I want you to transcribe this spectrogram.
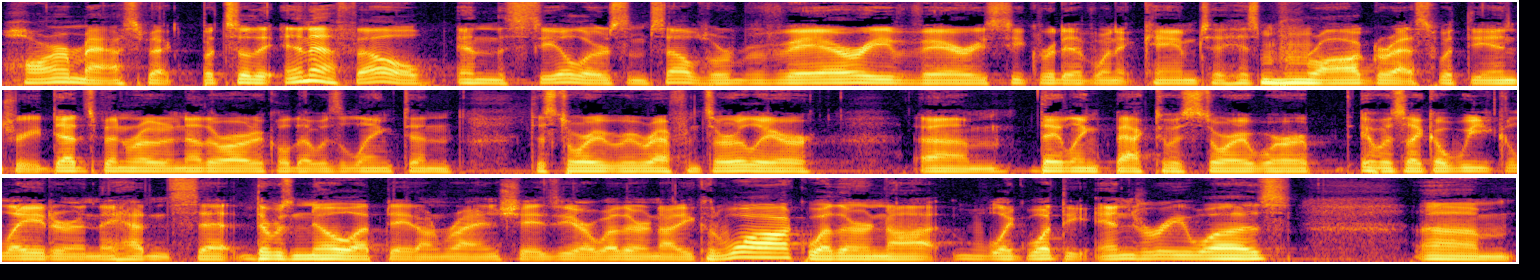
harm aspect. But so the NFL and the Steelers themselves were very very secretive when it came to his progress with the injury. Deadspin wrote another article that was linked in the story we referenced earlier. Um, they linked back to a story where it was like a week later and they hadn't said there was no update on Ryan Shazier whether or not he could walk, whether or not like what the injury was. Um,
